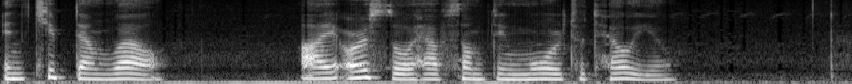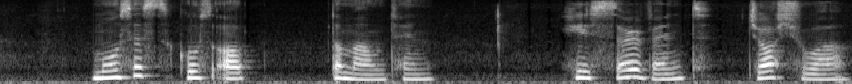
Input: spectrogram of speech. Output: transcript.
and keep them well. I also have something more to tell you. Moses goes up the mountain. His servant Joshua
